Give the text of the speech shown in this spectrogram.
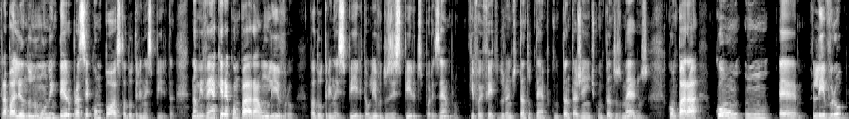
trabalhando no mundo inteiro para ser composta a doutrina espírita. Não me venha querer comparar um livro da doutrina espírita, o livro dos espíritos, por exemplo, que foi feito durante tanto tempo, com tanta gente, com tantos médiums, comparar com um é, livro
